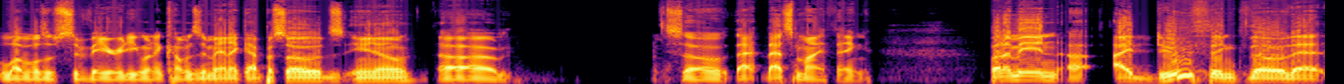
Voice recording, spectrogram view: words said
levels of severity when it comes to manic episodes. You know, um, so that that's my thing. But I mean, uh, I do think though that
